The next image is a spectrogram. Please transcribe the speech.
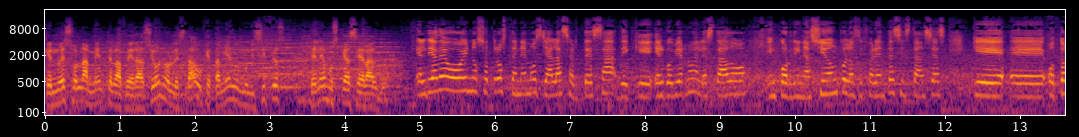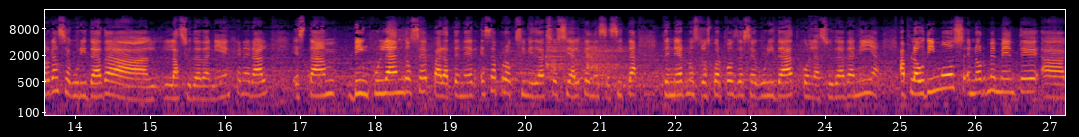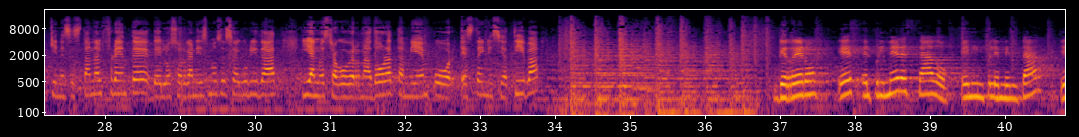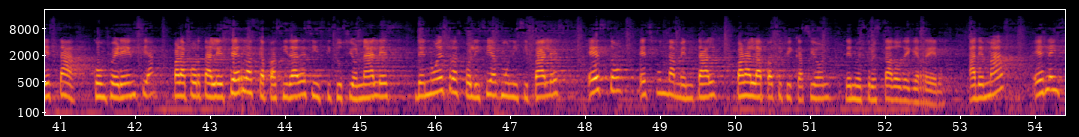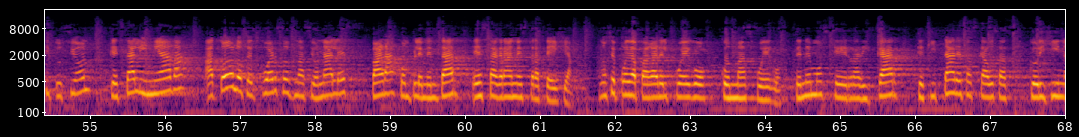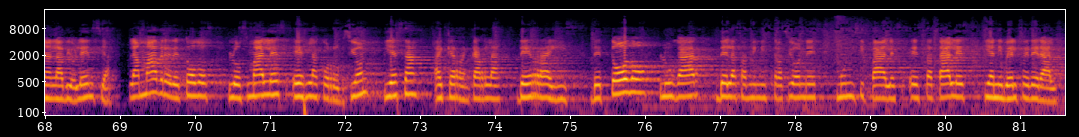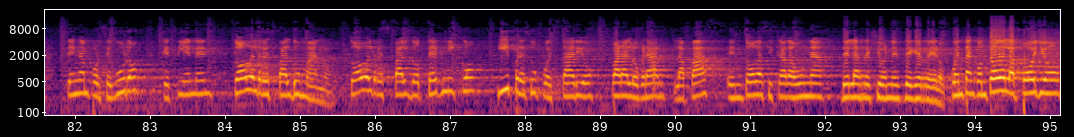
que no es solamente la federación o el Estado, que también los municipios tenemos que hacer algo. El día de hoy nosotros tenemos ya la certeza de que el gobierno del estado, en coordinación con las diferentes instancias que eh, otorgan seguridad a la ciudadanía en general, están vinculándose para tener esa proximidad social que necesita tener nuestros cuerpos de seguridad con la ciudadanía. Aplaudimos enormemente a quienes están al frente de los organismos de seguridad y a nuestra gobernadora también por esta iniciativa. Guerrero es el primer estado en implementar esta conferencia para fortalecer las capacidades institucionales de nuestras policías municipales. Esto es fundamental para la pacificación de nuestro estado de Guerrero. Además, es la institución que está alineada a todos los esfuerzos nacionales para complementar esta gran estrategia. No se puede apagar el fuego con más fuego. Tenemos que erradicar, que quitar esas causas que originan la violencia. La madre de todos los males es la corrupción y esa hay que arrancarla de raíz de todo lugar de las administraciones municipales, estatales y a nivel federal. Tengan por seguro que tienen todo el respaldo humano, todo el respaldo técnico y presupuestario para lograr la paz en todas y cada una de las regiones de Guerrero. Cuentan con todo el apoyo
